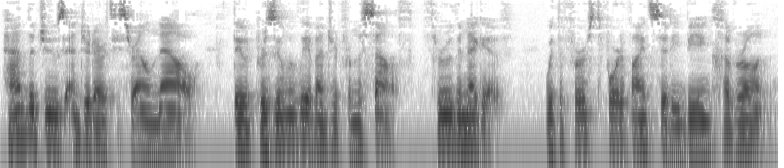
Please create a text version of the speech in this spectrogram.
Had the Jews entered Eretz Israel now, they would presumably have entered from the south, through the Negev, with the first fortified city being Hebron.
